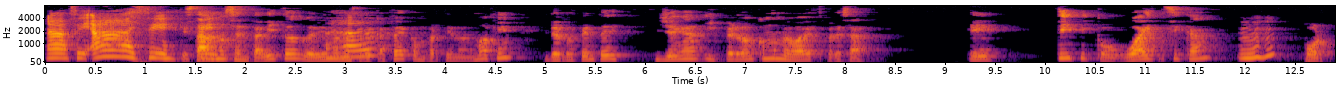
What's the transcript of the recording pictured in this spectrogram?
Ah, sí, ay, sí. Que estábamos sentaditos bebiendo nuestro café, compartiendo un muffin, y de repente llegan y perdón cómo me voy a expresar. El típico white chica por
